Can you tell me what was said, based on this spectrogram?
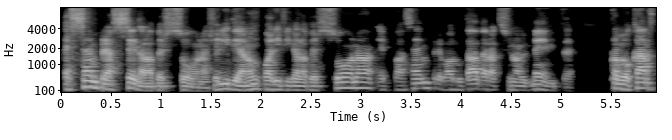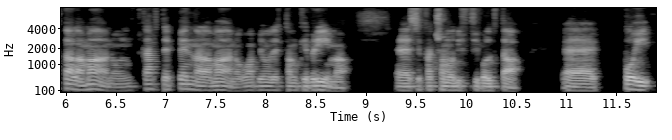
è sempre a sé dalla persona, cioè l'idea non qualifica la persona e va sempre valutata razionalmente proprio carta alla mano, carta e penna alla mano, come abbiamo detto anche prima, eh, se facciamo difficoltà. Eh, poi,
